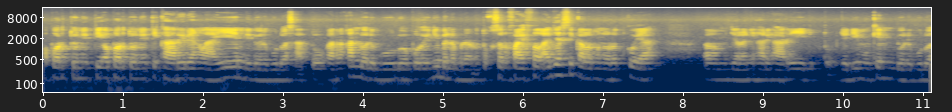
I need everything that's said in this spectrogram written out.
opportunity opportunity karir yang lain di 2021 karena kan 2020 ini benar-benar untuk survival aja sih kalau menurutku ya em, menjalani hari-hari gitu. Jadi mungkin 2021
